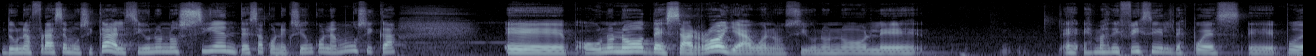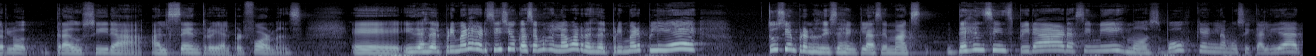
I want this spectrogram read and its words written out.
de una frase musical. Si uno no siente esa conexión con la música, eh, o uno no desarrolla, bueno, si uno no le... Es, más difícil después eh, poderlo traducir al centro y al performance. Y desde el primer ejercicio que hacemos en la barra, desde el primer plié, tú siempre nos dices en clase, Max, déjense inspirar a sí mismos, busquen la musicalidad.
